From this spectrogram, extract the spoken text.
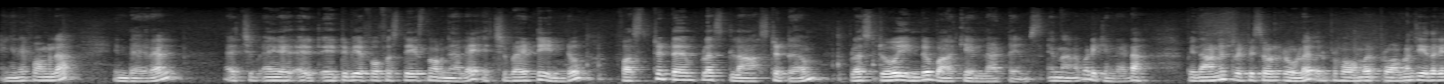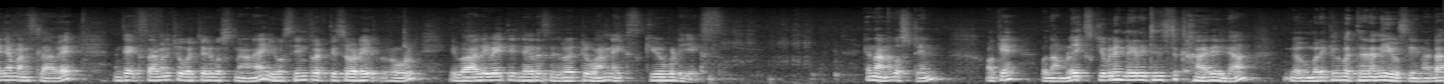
എങ്ങനെ formula integral H A to B F of S D X എന്ന് പറഞ്ഞാൽ H by T into first term plus last term plus two into ബാക്കി എല്ലാ ടേംസ് എന്നാണ് പഠിക്കേണ്ടത് കേട്ടോ. അപ്പോൾ ഇതാണ് ട്രിപ്പിസോഡ് റൂൾ ഒരു പ്രോബ്ലം ചെയ്ത് കഴിഞ്ഞാൽ മനസ്സിലാവേ. നിങ്ങൾക്ക് എക്സാമിന് ചോദിച്ചൊരു ക്വസ്റ്റൻ ആണ്. Using trapezoid rule evaluate integral zero to one X cube D X എന്നാണ് ക്വസ്റ്റ്യൻ ഓക്കെ അപ്പോൾ നമ്മൾ എക്സ് ക്യൂബിന് ഇന്റഗ്രേറ്റ് ചെയ്തിട്ട് കാര്യമില്ല. ന്യൂമറിക്കൽ മെത്തേഡ് തന്നെ യൂസ് ചെയ്യുന്നത് കേട്ടോ.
